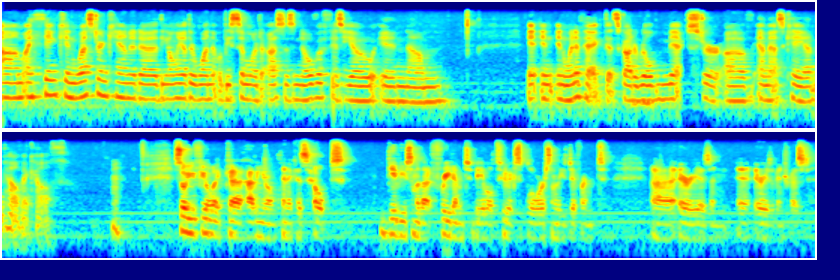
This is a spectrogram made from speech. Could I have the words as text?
Um, I think in Western Canada, the only other one that would be similar to us is Nova Physio in um, in, in Winnipeg. That's got a real mixture of MSK and pelvic health. So you feel like uh, having your own clinic has helped give you some of that freedom to be able to explore some of these different uh, areas and uh, areas of interest.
